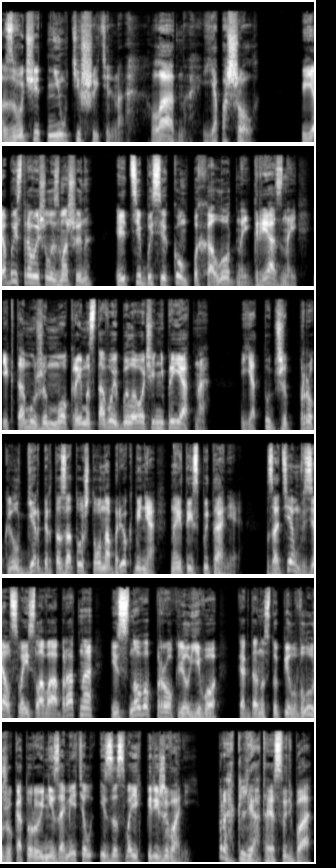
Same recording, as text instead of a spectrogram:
Звучит неутешительно. Ладно, я пошел. Я быстро вышел из машины. Идти босиком по холодной, грязной и к тому же мокрой мостовой было очень неприятно. Я тут же проклял Герберта за то, что он обрек меня на это испытание. Затем взял свои слова обратно и снова проклял его, когда наступил в лужу, которую не заметил из-за своих переживаний. Проклятая судьба!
